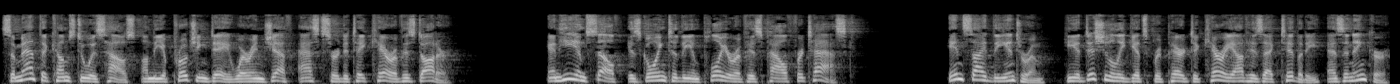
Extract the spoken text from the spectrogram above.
Samantha comes to his house on the approaching day wherein Jeff asks her to take care of his daughter. And he himself is going to the employer of his pal for task. Inside the interim, he additionally gets prepared to carry out his activity as an inker.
